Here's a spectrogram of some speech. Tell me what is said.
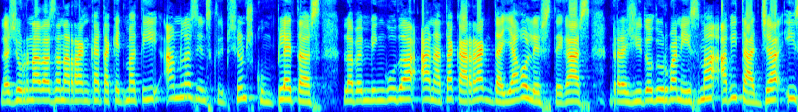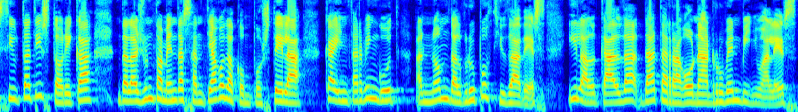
Les jornades han arrencat aquest matí amb les inscripcions completes. La benvinguda ha anat a càrrec de Iago Lestegàs, regidor d'Urbanisme, Habitatge i Ciutat Històrica de l'Ajuntament de Santiago de Compostela, que ha intervingut en nom del Grupo Ciudades, i l'alcalde de Tarragona, Rubén Viñuales.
